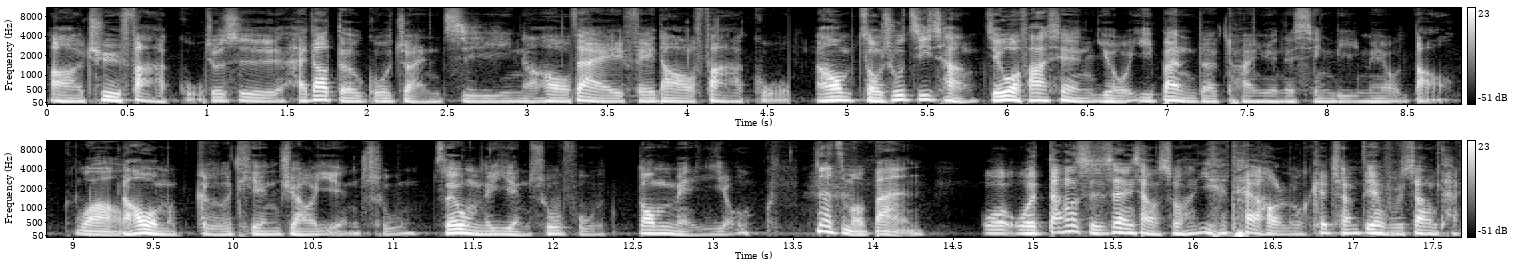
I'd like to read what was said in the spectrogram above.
啊、呃，去法国，就是还到德国转机，然后再飞到法国，然后走出机场，结果发现有一半的团员的行李没有到。哇 Wow！然后我们隔天就要演出，所以我们的演出服都没有。那怎么办？我我当时是很想说，耶，太好了，我可以穿便服上台。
